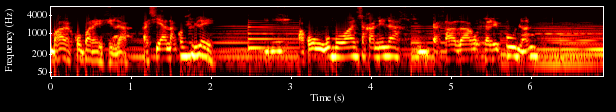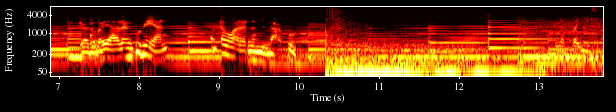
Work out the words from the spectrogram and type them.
mahal ko pa rin sila. Kasi anak ko sila eh. Akong gumawa sa kanila. Kasala ako sa lipunan. Kaya bayaran ko na yan, patawaran na nila ako. Napaisip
